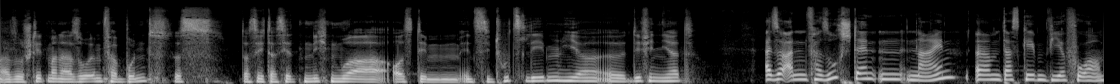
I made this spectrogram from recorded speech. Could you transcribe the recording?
Also steht man da so im Verbund, dass dass sich das jetzt nicht nur aus dem Institutsleben hier äh, definiert, also an Versuchsständen nein, ähm, das geben wir vor,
